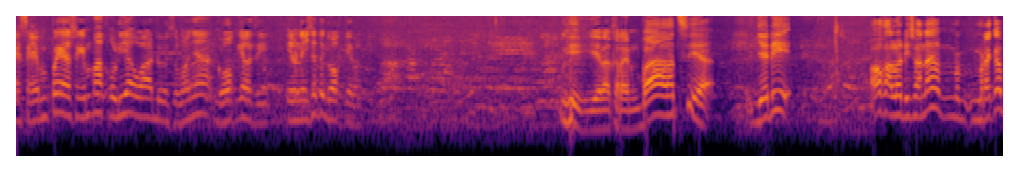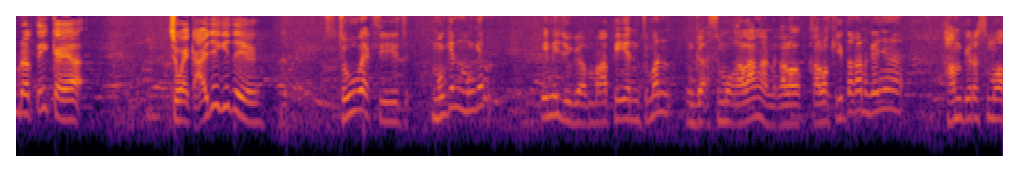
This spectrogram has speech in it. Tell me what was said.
SMP SMA kuliah waduh semuanya gokil sih. Indonesia tuh gokil. Wih, gila keren banget sih ya. Jadi oh kalau di sana mereka berarti kayak cuek aja gitu ya. Cuek sih. Mungkin mungkin ini juga merhatiin cuman nggak semua kalangan. Kalau kalau kita kan kayaknya hampir semua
